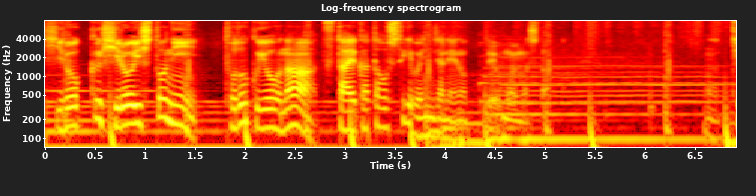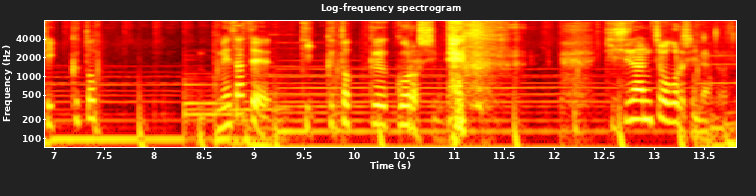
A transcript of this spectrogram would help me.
広く広い人に届くような伝え方をしていけばいいんじゃねえのって思いました。TikTok 目指せ TikTok 殺しみたいな 騎士団長殺しになってます。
